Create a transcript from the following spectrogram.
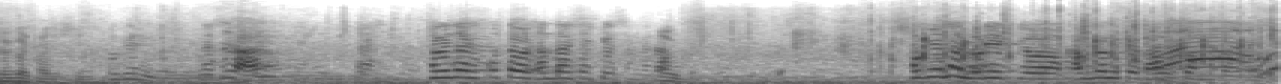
별걸 다 주시네. 네, 시작. 정 회장님 꽃다발 전달시키겠습니다. 아이고. 소개는 우리 그 감독님께서 하실 겁니다.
